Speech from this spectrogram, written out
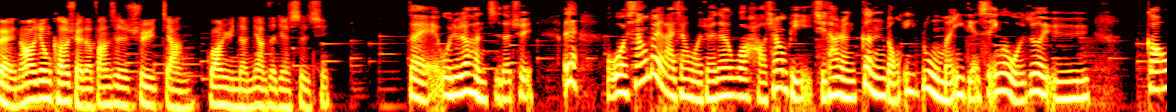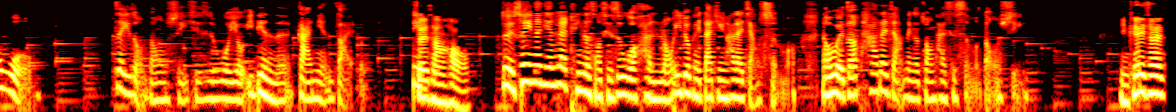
对，然后用科学的方式去讲关于能量这件事情。对，我觉得很值得去。而且我相对来讲，我觉得我好像比其他人更容易入门一点，是因为我对于高我这一种东西，其实我有一点的概念在了。非常好，对，所以那天在听的时候，其实我很容易就可以带进去他在讲什么，然后我也知道他在讲那个状态是什么东西。你可以再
